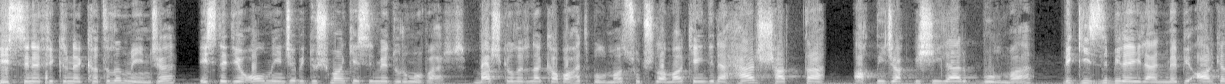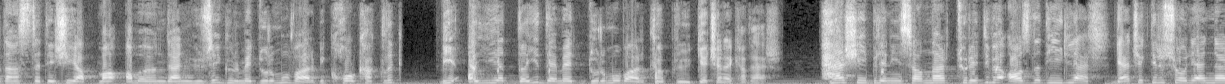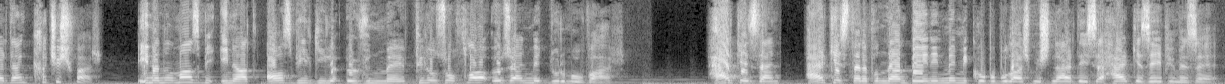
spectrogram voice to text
Hissine fikrine katılınmayınca, istediği olmayınca bir düşman kesilme durumu var. Başkalarına kabahat bulma, suçlama, kendine her şartta aklayacak bir şeyler bulma, bir gizli bileylenme, bir arkadan strateji yapma ama önden yüze gülme durumu var. Bir korkaklık, bir ayıya dayı deme durumu var köprüyü geçene kadar. Her şeyi bilen insanlar türedi ve az da değiller. Gerçekleri söyleyenlerden kaçış var. İnanılmaz bir inat, az bilgiyle övünme, filozofluğa özenme durumu var. Herkesten, herkes tarafından beğenilme mikrobu bulaşmış neredeyse herkese hepimize.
